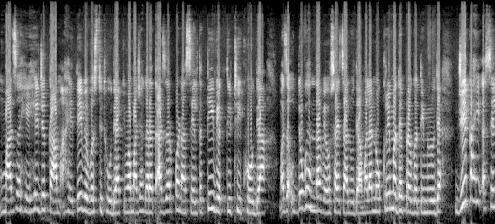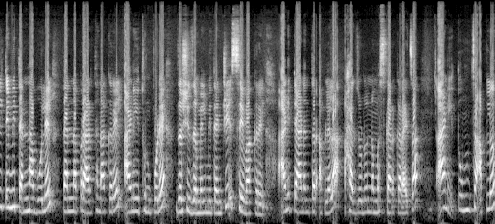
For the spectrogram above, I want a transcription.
माझं हे हे जे काम आहे ते व्यवस्थित होऊ द्या किंवा माझ्या घरात आजारपण असेल तर ती व्यक्ती ठीक होऊ द्या. माझा उद्योगधंदा व्यवसाय चालू द्या. मला नोकरीमध्ये प्रगती मिळू द्या. जे काही असेल ते मी त्यांना बोलेल त्यांना प्रार्थना करेल आणि इथून पुढे जशी जमेल मी त्यांची सेवा करेल. आणि त्यानंतर आपल्याला हात जोडून नमस्कार करायचा. आणि तुमचं आपलं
